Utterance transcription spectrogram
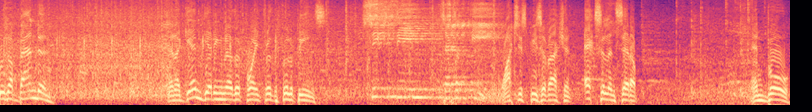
with abandon. And again getting another point for the Philippines. 60, 70. Watch this piece of action. Excellent setup. And Boe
